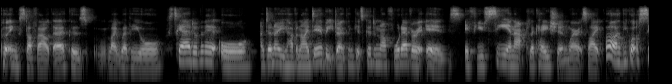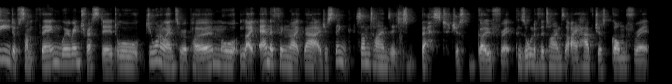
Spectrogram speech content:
putting stuff out there because like whether you're scared of it or I don't know you have an idea but you don't think it's good enough whatever it is if you see an application where it's like oh have you got a seed of something? We're interested or do you want to enter a poem? or like anything like that. I just think think sometimes it's best to just go for it because all of the times that I have just gone for it,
